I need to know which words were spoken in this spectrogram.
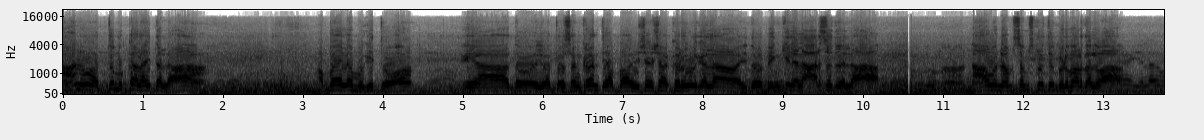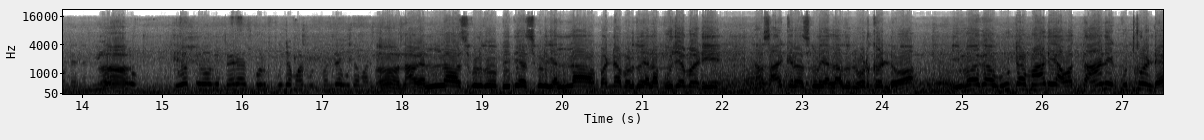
ನಾನು ಹತ್ತು ಮುಕ್ಕಾಲು ಆಯ್ತಲ್ಲ? ಹಬ್ಬ ಎಲ್ಲ ಮುಗೀತು. ಅದು ಇವತ್ತು ಸಂಕ್ರಾಂತಿ ಹಬ್ಬ ವಿಶೇಷ ಕರುಗಳಿಗೆಲ್ಲ ಇದು ಬೆಂಕಿಲೆಲ್ಲ ಆರಿಸಿದ್ವೆಲ್ಲ? ನಾವು ನಮ್ಮ ಸಂಸ್ಕೃತಿ ಬಿಡಬಾರ್ದಲ್ವಾ? ಎಲ್ಲ ಇವತ್ತು ಹೋಗಿ ಬೇರೆ ಹಸ್ಕೊಳಕ್ಕೆ ಪೂಜೆ ಮಾಡ್ಬಿಟ್ಟು ಬಂದೆ ಊಟ ಮಾಡಿ ನಾವೆಲ್ಲ ಹಸುಗಳಿಗೂ ಬೀದಿ ಹಸುಗಳಿಗೆಲ್ಲ ಬಣ್ಣ ಬಳಿದು ಎಲ್ಲ ಪೂಜೆ ಮಾಡಿ ನಾವು ಸಾಕಿರೋ ಹಸುಗಳು ಎಲ್ಲದು ನೋಡ್ಕೊಂಡು ಇವಾಗ ಊಟ ಮಾಡಿ ಅವಾಗ ತಾನೇ ಕುತ್ಕೊಂಡೆ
